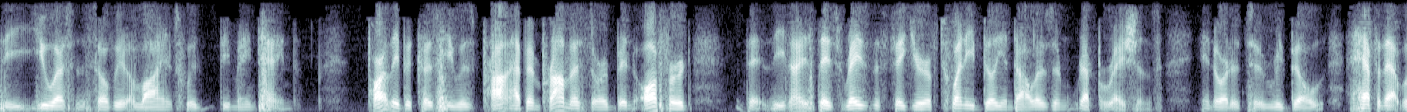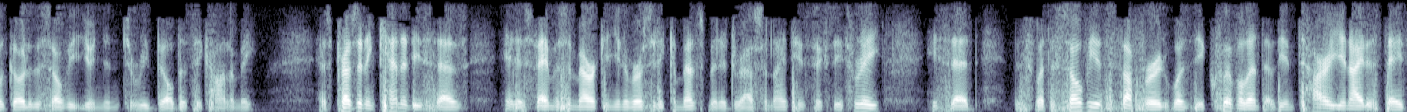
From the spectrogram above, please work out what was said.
the U.S. and the Soviet alliance would be maintained, partly because he was pro- had been promised or had been offered that the United States raised the figure of $20 billion in reparations in order to rebuild. Half of that would go to the Soviet Union to rebuild its economy. As President Kennedy says, in his famous American University commencement address in 1963, he said, what the Soviets suffered was the equivalent of the entire United States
